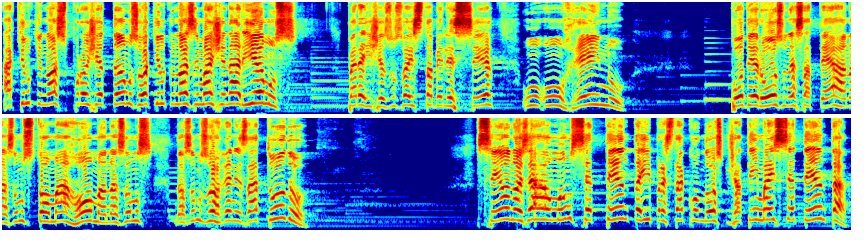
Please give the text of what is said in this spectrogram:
aquilo que nós projetamos ou aquilo que nós imaginaríamos peraí, Jesus vai estabelecer um, um reino poderoso nessa terra, nós vamos tomar Roma, nós vamos, nós vamos organizar tudo. Senhor, nós já arrumamos 70 aí para estar conosco, já tem mais 70.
